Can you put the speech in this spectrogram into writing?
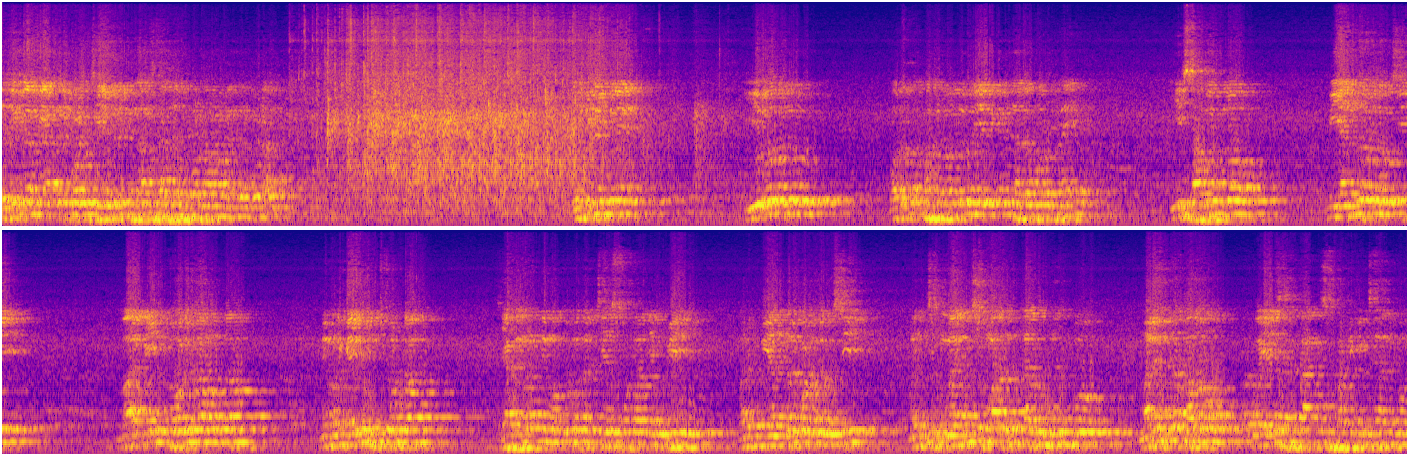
నిజంగా మీ అందరికీ కూడా చేతులకి నమస్కారం చెప్పుకుంటున్నాం అందరూ కూడా. ఎందుకంటే ఈరోజు మరొక పది రోజుల్లో ఎన్నికలు జరగబోతున్నాయి. ఈ సమయంలో మీ అందరూ వచ్చి మాకు తోడుగా ఉంటాం మిమ్మల్ని గెలిపించుకుంటాం జగన్ని ముఖ్యమంత్రి చేసుకుంటాం అని చెప్పి మరి మీ అందరూ కూడా వచ్చి మంచి మంచి మద్దతు కలిగినందుకు మరింత బలం వైఎస్ఆర్ కాంగ్రెస్ పార్టీకి ఇచ్చినందుకు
